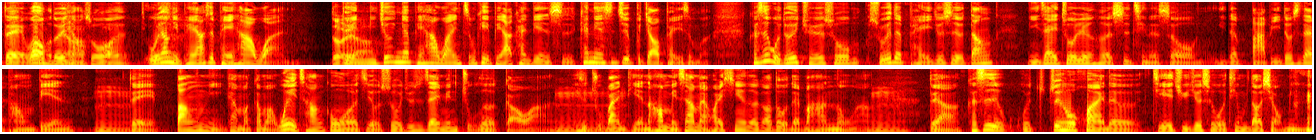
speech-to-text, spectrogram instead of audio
对我老婆都会想说，我要你陪他是陪他玩，对啊，你就应该陪他玩，你怎么可以陪他看电视？看电视就不叫陪什么？可是我都会觉得说，所谓的陪，就是当你在做任何事情的时候，你的爸比都是在旁边，嗯，对，帮你干嘛干嘛。我也常跟我儿子有时候就是在那边煮乐高啊，嗯也是煮半天，然后每次他买回来新的乐高都有在帮他弄啊，嗯，对啊。可是我最后换来的结局就是我听不到小秘密。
